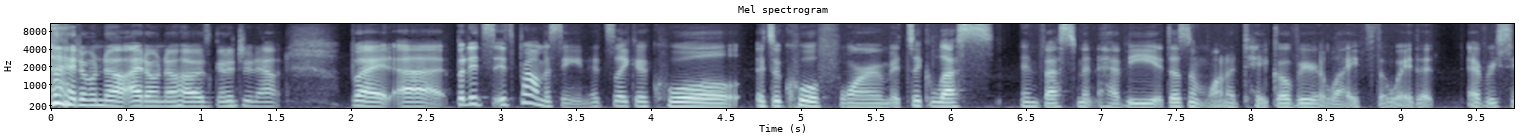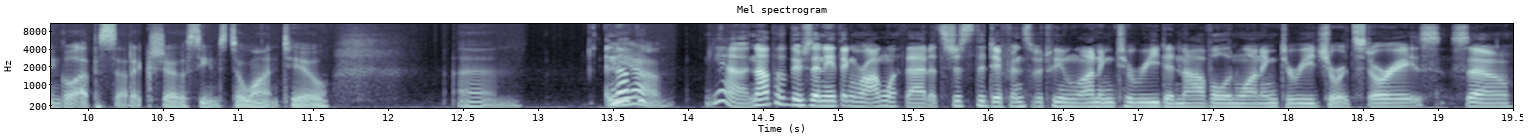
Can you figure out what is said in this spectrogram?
I don't know. I don't know how it's going to turn out, but uh, but it's it's promising. It's like a cool it's a cool form. It's like less investment heavy. It doesn't want to take over your life the way that every single episodic show seems to want to. Um, Not yeah. Yeah, not that there's anything wrong with that. It's just the difference between wanting to read a novel and wanting to read short stories. So,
